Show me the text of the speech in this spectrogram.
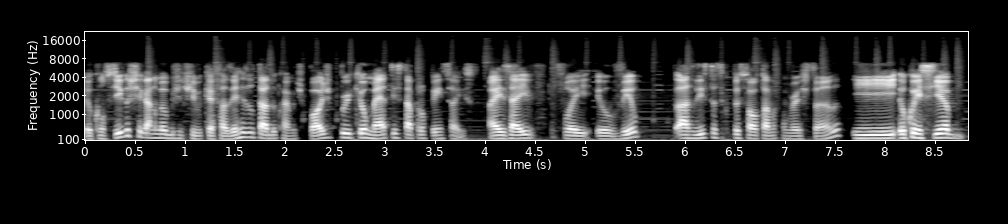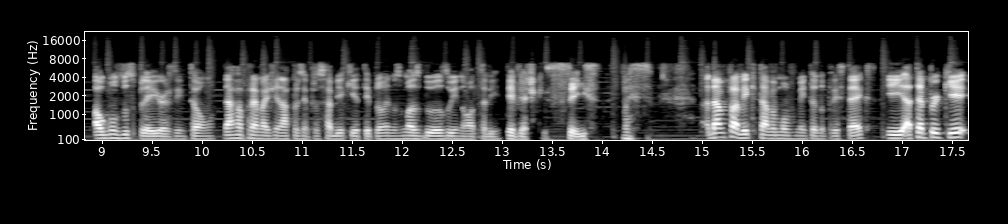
eu consigo chegar no meu objetivo, que é fazer resultado com a Armit Pod, porque o meta está propenso a isso. Mas aí foi eu ver as listas que o pessoal tava conversando e eu conhecia alguns dos players, então dava para imaginar, por exemplo, eu sabia que ia ter pelo menos umas duas Winota ali. Teve acho que seis, mas dava pra ver que tava movimentando o stacks. E até porque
